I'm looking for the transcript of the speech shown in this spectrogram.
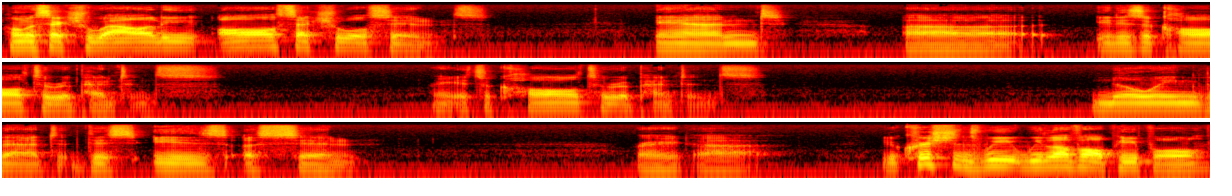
homosexuality, all sexual sins, and uh, it is a call to repentance. Right? It's a call to repentance knowing that this is a sin. Right? Uh, you Christians, we, we love all people.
